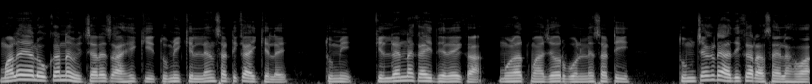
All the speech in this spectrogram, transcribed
मला या लोकांना विचारायचं आहे की तुम्ही किल्ल्यांसाठी काय केलं आहे तुम्ही किल्ल्यांना काही दिलं आहे का? मुळात माझ्यावर बोलण्यासाठी तुमच्याकडे अधिकार असायला हवा.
